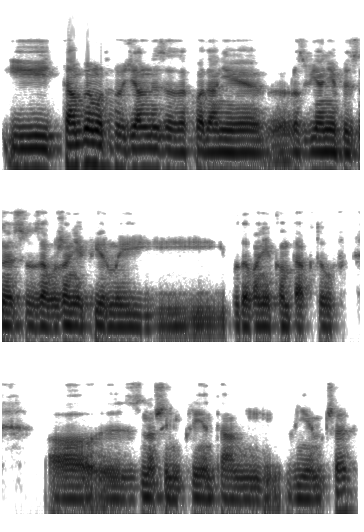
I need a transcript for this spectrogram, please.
I tam byłem odpowiedzialny za zakładanie, rozwijanie biznesu, założenie firmy i, i budowanie kontaktów o, z naszymi klientami w Niemczech.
